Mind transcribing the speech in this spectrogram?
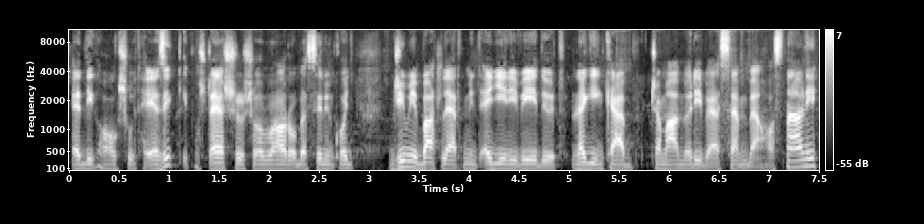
eddig a hangsúlyt helyezik, itt most elsősorban arról beszélünk, hogy Jimmy Butlert, mint egyéni védőt leginkább Jamal Murray-vel szemben használni,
